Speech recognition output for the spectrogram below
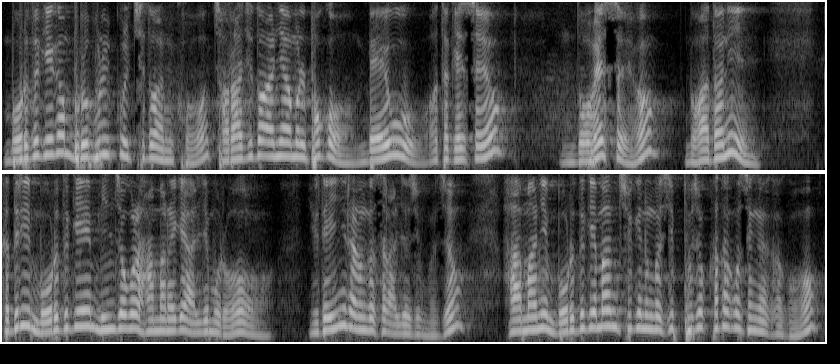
모르드게가 무릎을 꿇지도 않고 절하지도 아니함을 보고 매우 어떻게 했어요? 노했어요. 노하더니 그들이 모르드게의 민족을 하만에게 알림으로 유대인이라는 것을 알려준 거죠. 하만이 모르드게만 죽이는 것이 부족하다고 생각하고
